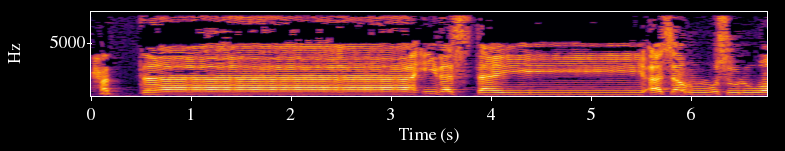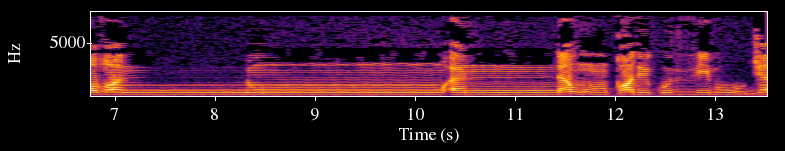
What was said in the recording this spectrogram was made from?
حتى اذا استيأس الرسل وظنوا إنهم قد كذبوا جاءهم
